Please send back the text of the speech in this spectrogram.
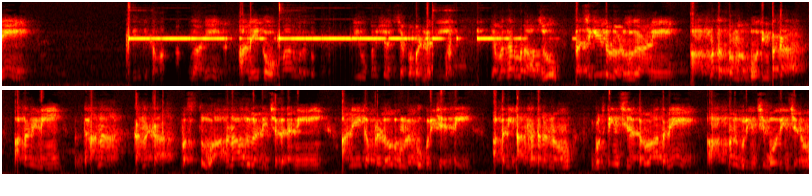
కానీ దీనికి సమాధానం కానీ అనేక ఉపమానములతో ఈ ఉపనిషత్తు చెప్పబడినది. యమధర్మరాజు నచికేతుడు అడుగుగాని ఆత్మతత్వమును బోధింపక అతనిని ధన కనక వస్తు వాహనాదుల నిచ్చదనని అనేక ప్రలోభములకు గురిచేసి అతని అర్హతలను గుర్తించిన తరువాతనే ఆత్మను గురించి బోధించెను.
